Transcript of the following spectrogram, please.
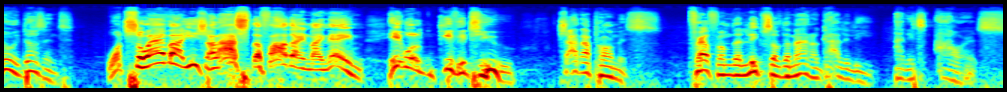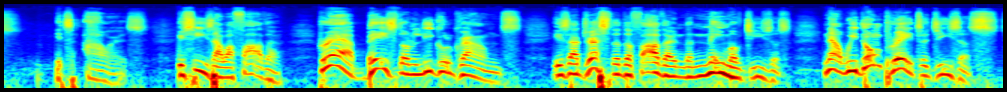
No, He doesn't. Whatsoever ye shall ask the Father in my name, He will give it to you. I promise? fell from the lips of the man of Galilee, and it's ours. It's ours. You see, he's our Father. Prayer based on legal grounds is addressed to the Father in the name of Jesus. Now, we don't pray to Jesus.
